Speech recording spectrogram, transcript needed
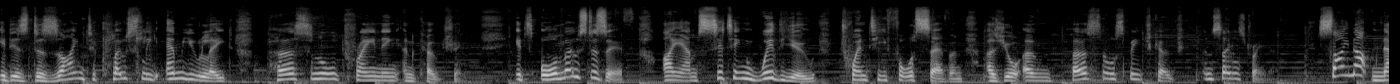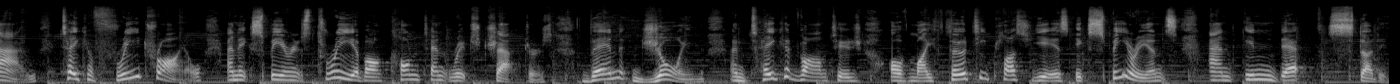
It is designed to closely emulate personal training and coaching. It's almost as if I am sitting with you 24 7 as your own personal speech coach and sales trainer. Sign up now, take a free trial, and experience three of our content rich chapters. Then join and take advantage of my 30 plus years experience and in depth study.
